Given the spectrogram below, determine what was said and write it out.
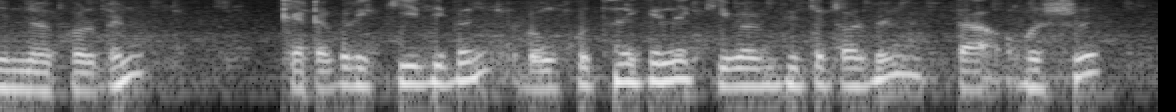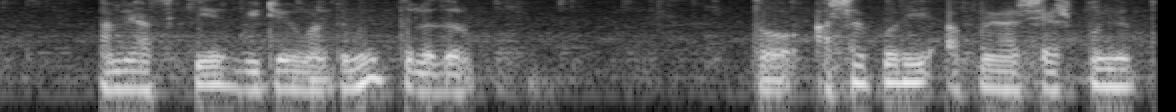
নির্ণয় করবেন, ক্যাটাগরি কি দিবেন এবং কোথায় গেলে কীভাবে দিতে পারবেন তা অবশ্যই আমি আজকের ভিডিওর মাধ্যমে তুলে ধরব। তো আশা করি আপনারা শেষ পর্যন্ত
